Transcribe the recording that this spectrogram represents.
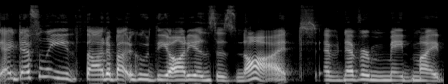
I definitely thought about who the audience is not. I've never made my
